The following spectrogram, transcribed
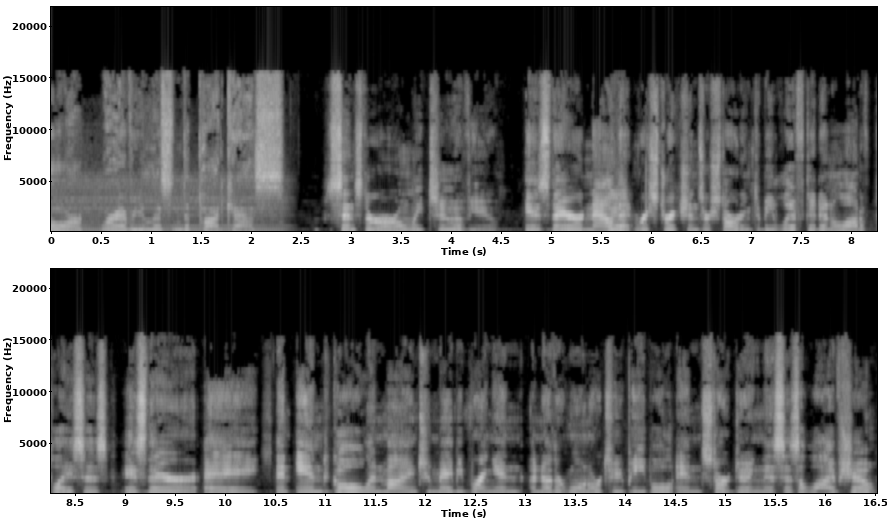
or wherever you listen to podcasts. since there are only two of you, is there now Yeah. that restrictions are starting to be lifted in a lot of places, is there a an end goal in mind to maybe bring in another one or two people and start doing this as a live show?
